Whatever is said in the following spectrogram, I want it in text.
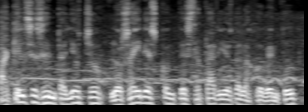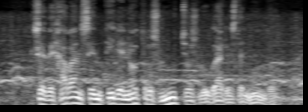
Aquel 68, los aires contestatarios de la juventud se dejaban sentir en otros muchos lugares del mundo.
